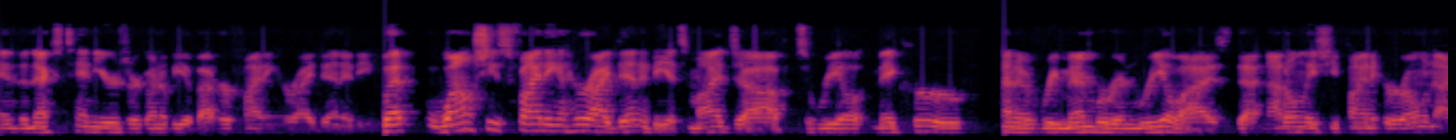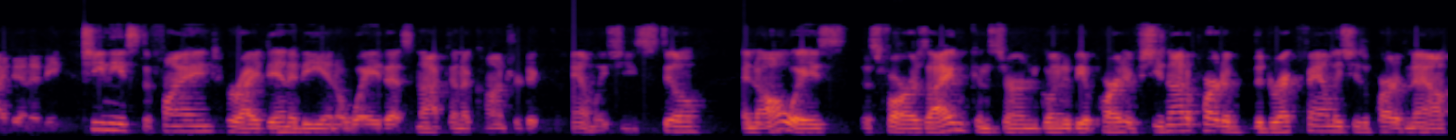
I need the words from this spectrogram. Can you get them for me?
and the next ten years are going to be about her finding her identity. But while she's finding her identity, it's my job to real make her kind of remember and realize that not only is she finding her own identity, she needs to find her identity in a way that's not going to contradict the family. She's still and always, as far as I'm concerned, going to be a part. If she's not a part of the direct family she's a part of now,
